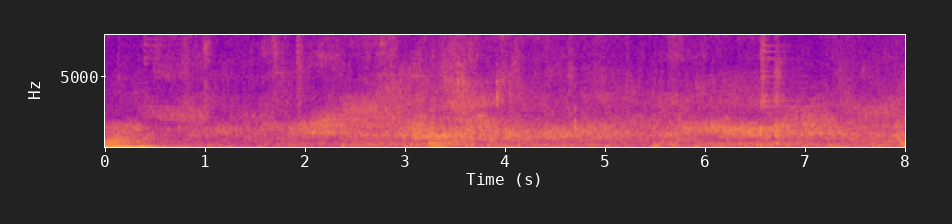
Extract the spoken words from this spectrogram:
うんよ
